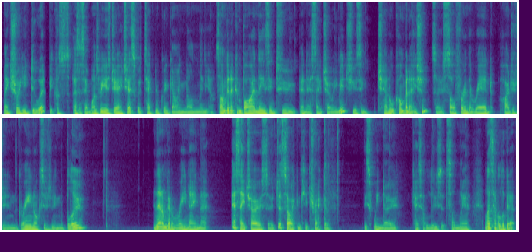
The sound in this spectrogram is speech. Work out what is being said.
make sure you do it because as I said, once we use GHS, we're technically going non-linear. So I'm going to combine these into an SHO image using channel combination. So sulfur in the red, hydrogen in the green, oxygen in the blue. And then I'm going to rename that SHO, so just so I can keep track of this window in case I lose it somewhere. Let's have a look at it.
